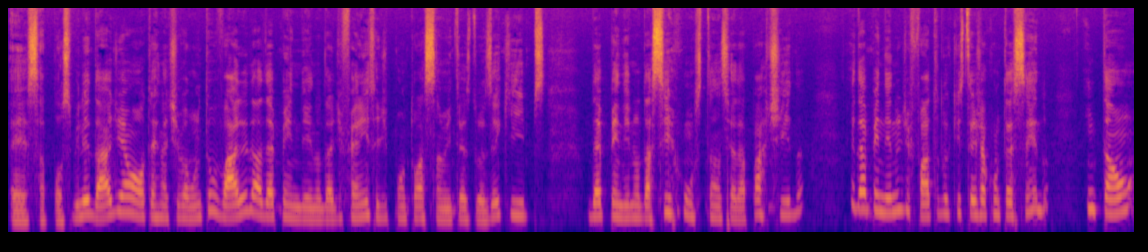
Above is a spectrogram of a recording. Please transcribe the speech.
essa possibilidade é uma alternativa muito válida, dependendo da diferença de pontuação entre as duas equipes, dependendo da circunstância da partida e dependendo de fato do que esteja acontecendo. Então,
